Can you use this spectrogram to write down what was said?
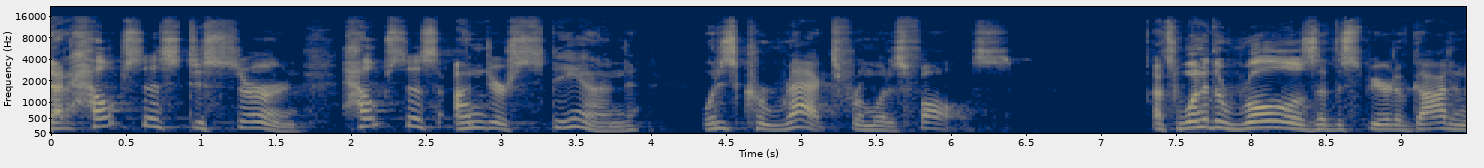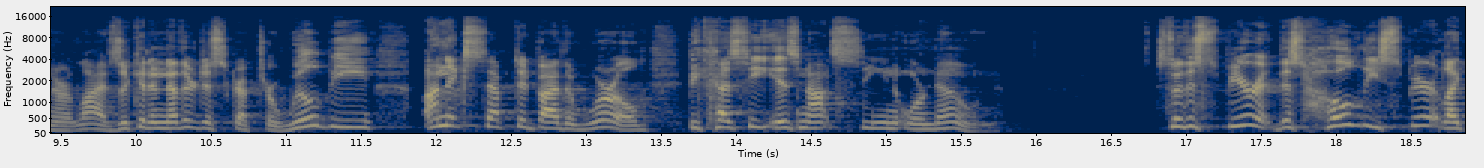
that helps us discern, helps us understand what is correct from what is false. That's one of the roles of the Spirit of God in our lives. Look at another descriptor will be unaccepted by the world because he is not seen or known. So, the Spirit, this Holy Spirit, like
